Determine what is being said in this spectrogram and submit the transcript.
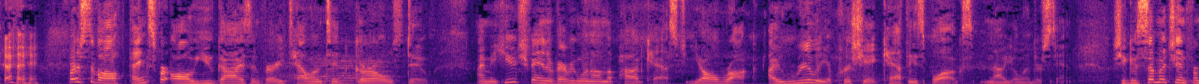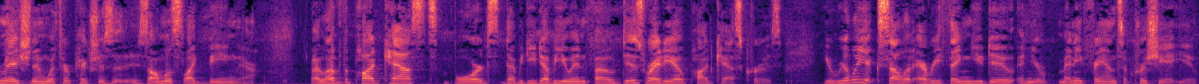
Okay. First of all, thanks for all you guys and very talented girls do. I'm a huge fan of everyone on the podcast. Y'all rock. I really appreciate Kathy's blogs. Now you'll understand. She gives so much information, and with her pictures, it is almost like being there. I love the podcasts, boards, WDW Info, DIS Radio, podcast crews. You really excel at everything you do, and your many fans appreciate you.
